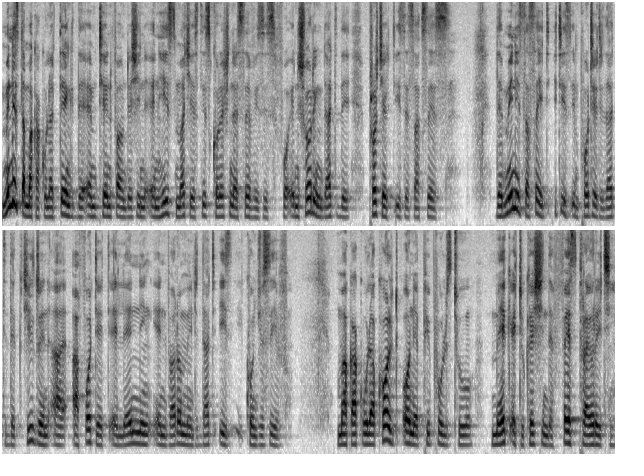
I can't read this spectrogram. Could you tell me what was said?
Minister Magagula thanked the MTN Foundation and His Majesty's Correctional Services for ensuring that the project is a success. The minister said it is important that the children are afforded a learning environment that is conducive. Magagula called on the peoples to make education the first priority.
